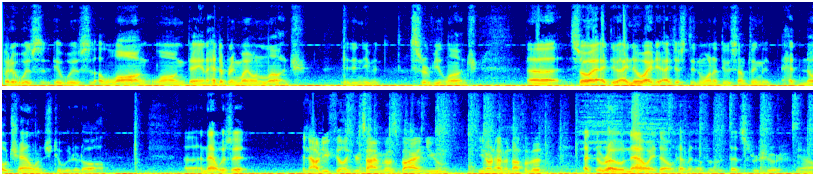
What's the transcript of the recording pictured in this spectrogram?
but it was it was a long, long day, and I had to bring my own lunch. They didn't even serve you lunch. Uh, so I, I, did- I knew I, did- I just didn't want to do something that had no challenge to it at all, uh, and that was it. and now, do you feel like your time goes by and you you don't have enough of it? At the road now, I don't have enough of it. That's for sure. Yeah,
